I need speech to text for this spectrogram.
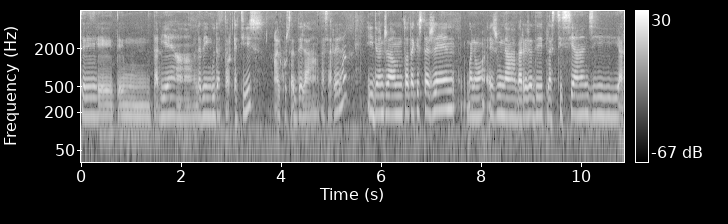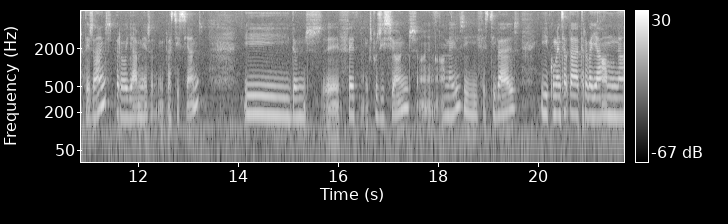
Té, té un taller a l'Avinguda Torcatís, al costat de la passarel·la. I doncs amb tota aquesta gent, bueno, és una barreja de plasticians i artesans, però hi ha més plasticians i doncs he fet exposicions eh, amb ells i festivals i he començat a treballar amb, una,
